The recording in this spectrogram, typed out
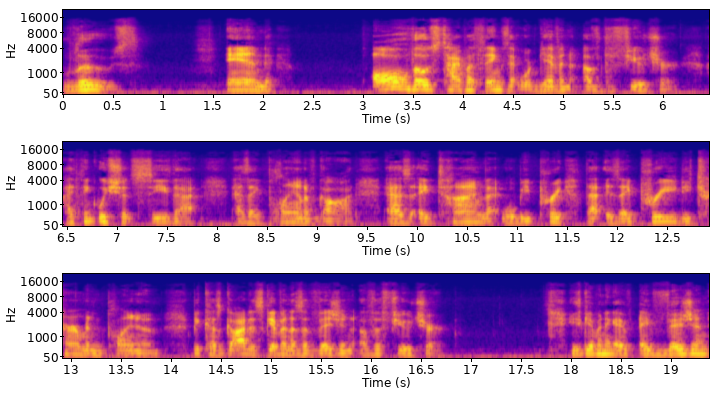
lose. And all those type of things that were given of the future I think we should see that as a plan of God, as a time that will be pre that is a predetermined plan because God has given us a vision of the future. He's giving a, a vision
